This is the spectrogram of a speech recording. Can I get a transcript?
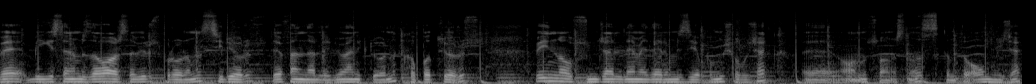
ve bilgisayarımızda varsa virüs programını siliyoruz. Defender'le güvenlik duvarını kapatıyoruz. Windows güncellemelerimiz yapılmış olacak. Ee, onun sonrasında sıkıntı olmayacak.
